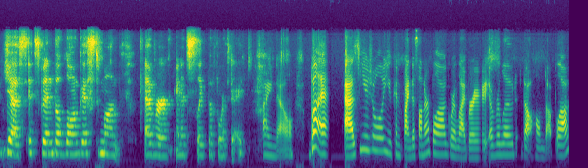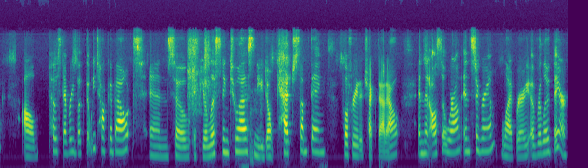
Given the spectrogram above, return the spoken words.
yes, it's been the longest month ever, and it's like the fourth day. I know. But as usual, you can find us on our blog. We're libraryoverload.home.blog. I'll post every book that we talk about. And so if you're listening to us and you don't catch something, feel free to check that out. And then also, we're on Instagram, Library Overload there.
